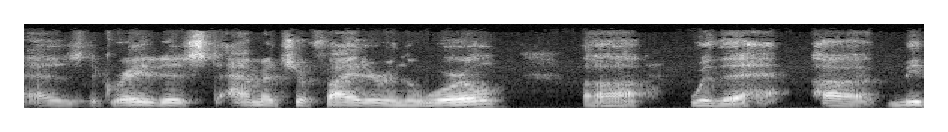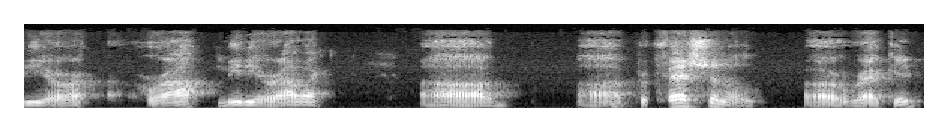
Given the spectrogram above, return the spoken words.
as the greatest amateur fighter in the world, uh, with a uh, meteor, meteoric uh, professional record.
